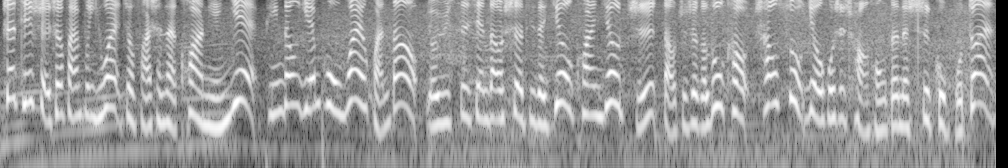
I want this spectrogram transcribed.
这起水车翻覆意外就发生在跨年夜，屏东盐埔外环道，由于四线道设计的又宽又直，导致这个路口超速又或是闯红灯的事故不断，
